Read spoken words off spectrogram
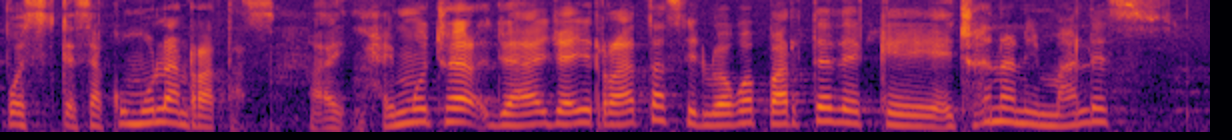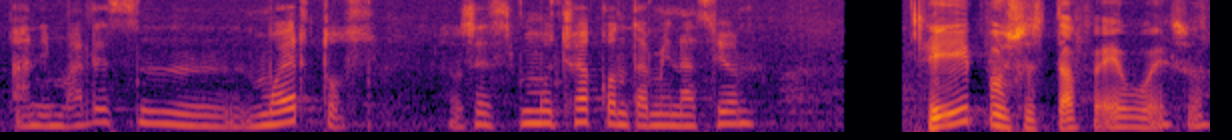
Pues que se acumulan ratas. Hay, hay mucha, ya, ya hay ratas y luego aparte de que echan animales, animales mm, muertos. Entonces mucha contaminación. Sí, pues está feo eso.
